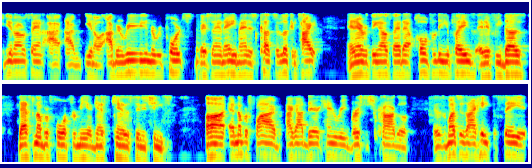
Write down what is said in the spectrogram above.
you know what I'm saying? I, I've you know I've been reading the reports. They're saying, hey man, his cuts are looking tight and everything else like that. Hopefully he plays, and if he does, that's number four for me against Kansas City Chiefs. Uh, at number five, I got Derrick Henry versus Chicago. As much as I hate to say it,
